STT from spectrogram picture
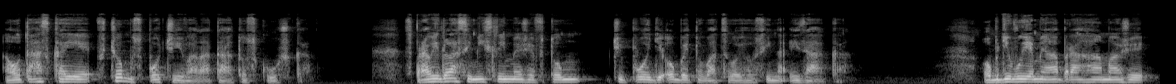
A otázka je, v čom spočívala táto skúška. Z pravidla si myslíme, že v tom, či pôjde obetovať svojho syna Izáka. Obdivujeme Abraháma, že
